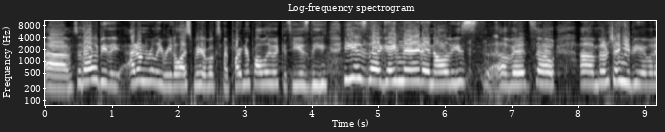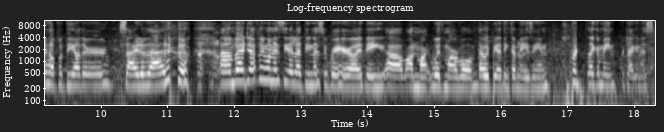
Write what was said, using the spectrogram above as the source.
Um, so that would be the. I don't really read a lot of superhero books. My partner probably would because he is the he is the game nerd and all these of it. So, um, but I'm sure he'd be able to help with the other side of that. um, but I definitely want to see a Latina superhero. I think uh, on Mar- with Marvel, that would be I think amazing. Like a main protagonist.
